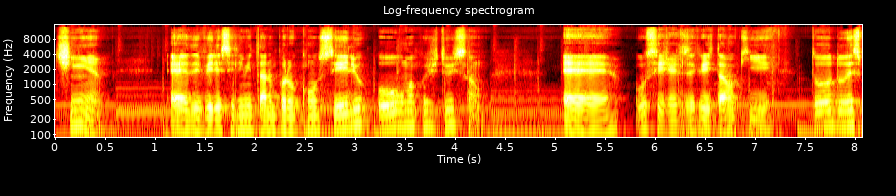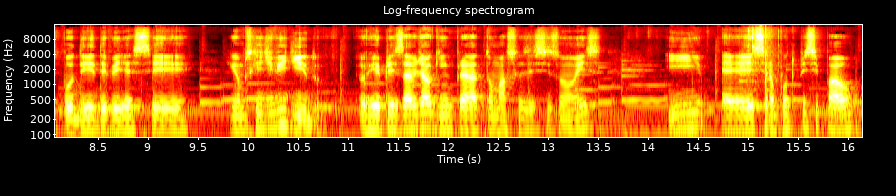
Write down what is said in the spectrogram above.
tinha é, deveria ser limitado por um conselho ou uma constituição. É, ou seja, eles acreditavam que todo esse poder deveria ser, digamos que, dividido. Rei precisava de alguém para tomar suas decisões e é, esse era o ponto principal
